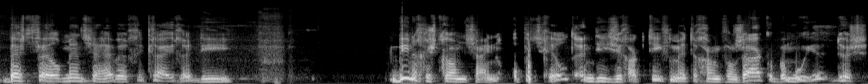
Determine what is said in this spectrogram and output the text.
best veel mensen hebben gekregen die binnengestroomd zijn op het schild en die zich actief met de gang van zaken bemoeien. Dus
